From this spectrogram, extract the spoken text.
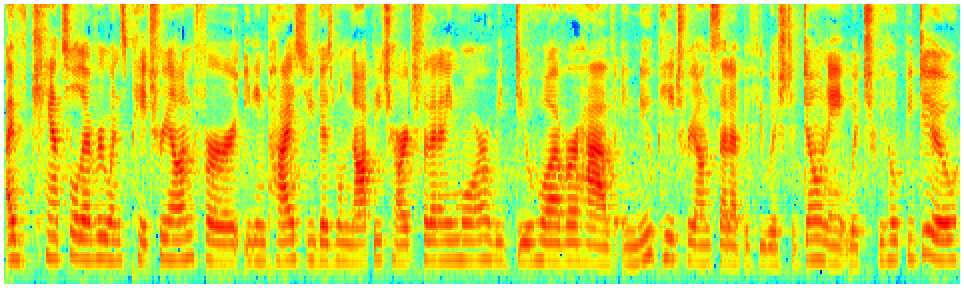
I've canceled everyone's Patreon for eating pie, so you guys will not be charged for that anymore. We do, however, have a new Patreon set up if you wish to donate, which we hope you do,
